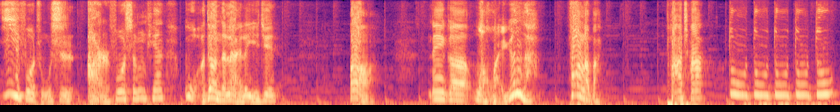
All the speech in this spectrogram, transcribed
一佛出世，二佛升天，果断的来了一句：“哦，那个我怀孕了，放了吧。”啪嚓，嘟嘟嘟嘟嘟，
